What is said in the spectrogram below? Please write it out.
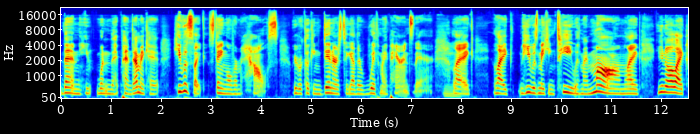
then he when the pandemic hit, he was like staying over my house. We were cooking dinners together with my parents there. Mm. Like like he was making tea with my mom. Like, you know, like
